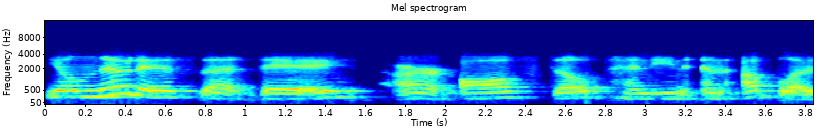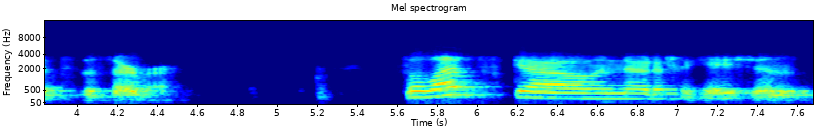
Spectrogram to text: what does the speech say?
you'll notice that they are all still pending an upload to the server. So let's go in notifications.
